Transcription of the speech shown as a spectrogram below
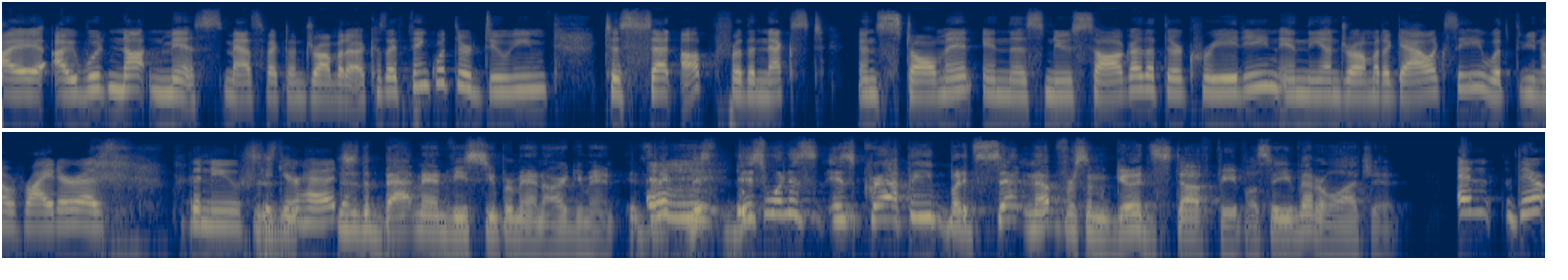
I, I would not miss Mass Effect Andromeda because I think what they're doing to set up for the next installment in this new saga that they're creating in the Andromeda Galaxy with you know Ryder as the new This is the- figurehead. This is the Batman v Superman argument. It's like this this one is is crappy, but it's setting up for some good stuff, people. So you better watch it. And there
